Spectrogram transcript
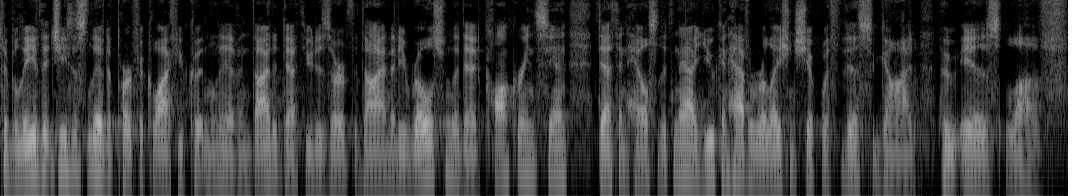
To believe that Jesus lived a perfect life you couldn't live and died a death you deserved to die, and that he rose from the dead, conquering sin, death, and hell, so that now you can have a relationship with this God who is love.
